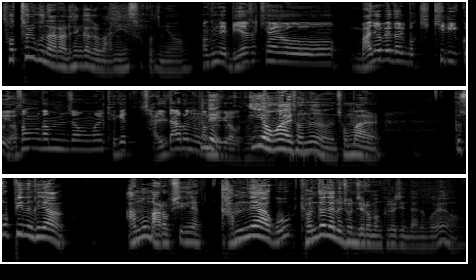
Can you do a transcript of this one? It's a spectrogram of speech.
서툴구나라는 생각을 많이 했었거든요. 아 근데 미야자키 하야오 마녀 배달부 키키리 있고 여성 감정을 되게 잘 다루는 감독이라고 생각해요. 이 영화에서는 정말 그 소피는 그냥 아무 말 없이 그냥 감내하고 견뎌내는 존재로만 그려진다는 거예요.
